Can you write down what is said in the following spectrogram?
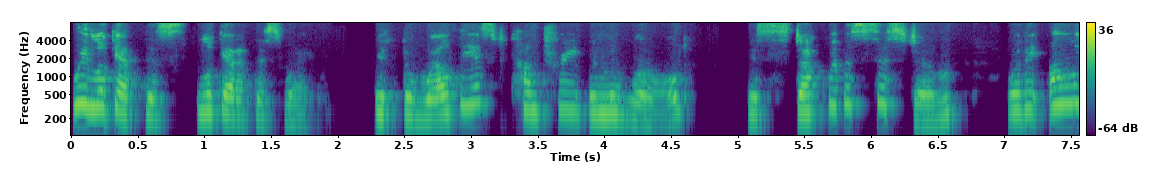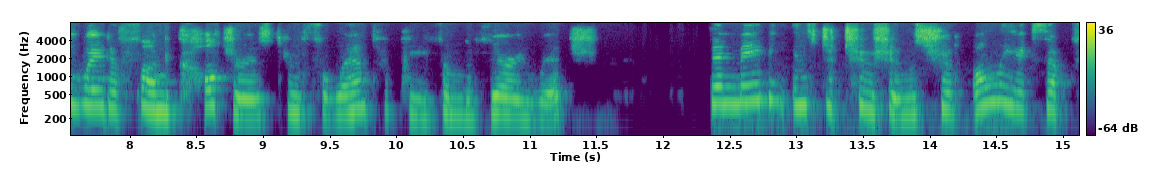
We look at this look at it this way. If the wealthiest country in the world is stuck with a system where the only way to fund culture is through philanthropy from the very rich, then maybe institutions should only accept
